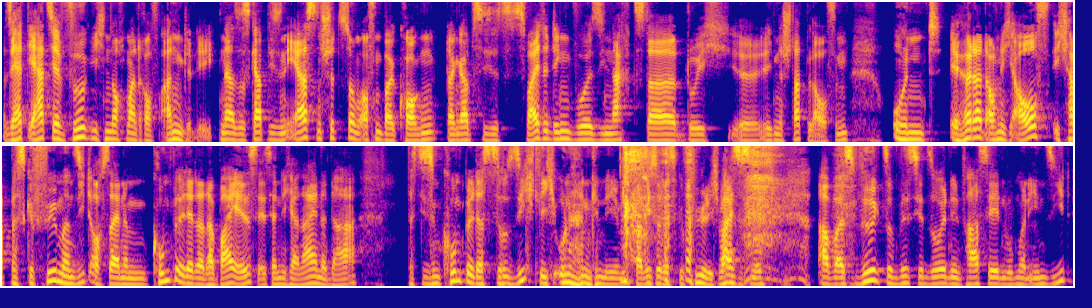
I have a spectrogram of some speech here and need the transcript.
Also er hat er hat's ja wirklich noch mal drauf angelegt. Ne? Also es gab diesen ersten Shitstorm auf dem Balkon, dann gab es dieses zweite Ding, wo sie nachts da durch äh, irgendeine Stadt laufen und er hört halt auch nicht auf. Ich habe das Gefühl, man sieht auch seinem Kumpel, der da dabei ist, er ist ja nicht alleine da, dass diesem Kumpel das so sichtlich unangenehm ist, habe ich so das Gefühl. Ich weiß es nicht. Aber es wirkt so ein bisschen so in den paar Szenen, wo man ihn sieht.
